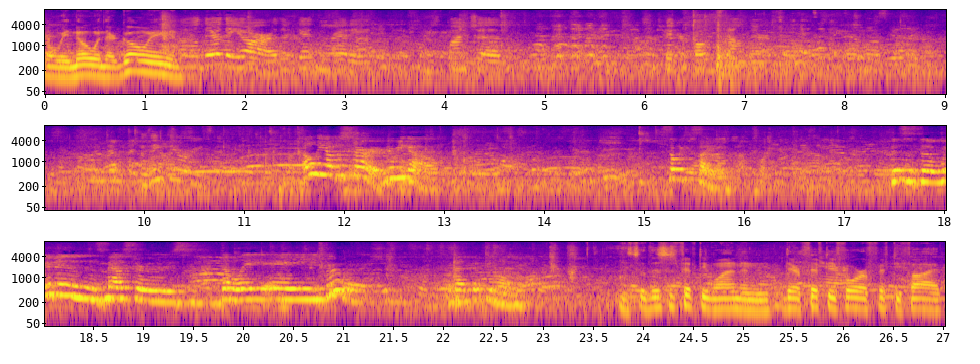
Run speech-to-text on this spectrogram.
And we know when they're going. And Well, there they are. They're getting ready. There's a bunch of bigger boats down there. So. I think they were. Oh, we have a start. Here we go. So exciting. This is the Women's Masters AAA Brewers, event 51. so this is 51, and they're 54 or 55.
